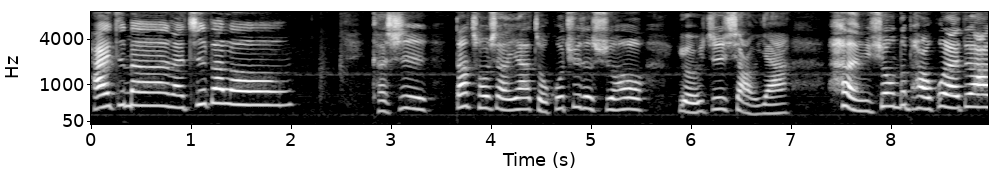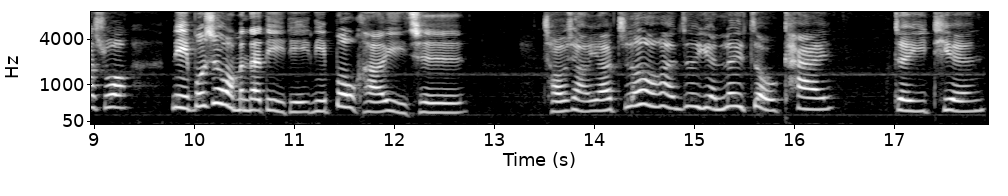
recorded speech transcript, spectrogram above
孩子们，来吃饭喽！”可是，当丑小鸭走过去的时候，有一只小鸭很凶地跑过来对它说：“你不是我们的弟弟，你不可以吃。”丑小鸭只好含着眼泪走开。这一天，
